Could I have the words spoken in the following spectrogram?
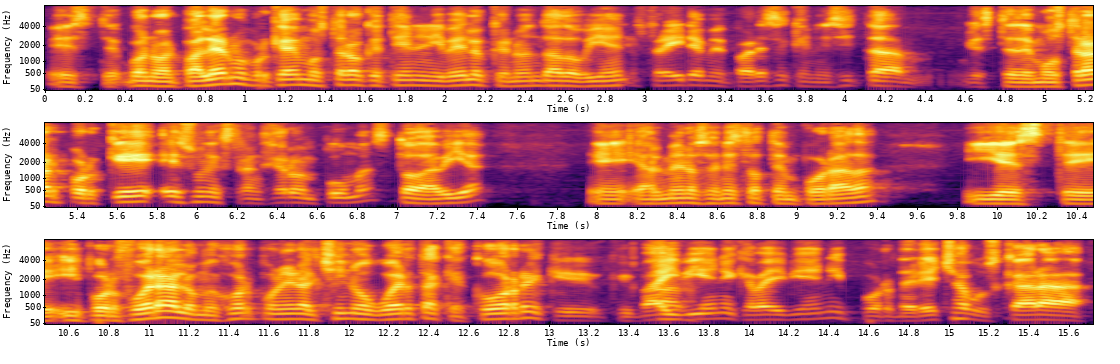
este, bueno, al Palermo porque ha demostrado que tiene nivel o que no han dado bien. Freire me parece que necesita este, demostrar por qué es un extranjero en Pumas todavía, eh, al menos en esta temporada. Y, este, y por fuera a lo mejor poner al chino Huerta que corre, que, que va y viene, que va y viene, y por derecha buscar a,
